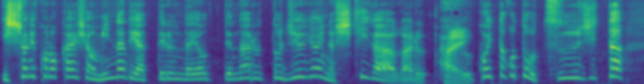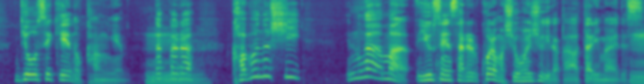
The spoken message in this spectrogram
一緒にこの会社をみんなでやってるんだよってなると、従業員の士気が上がる。はい、こういったことを通じた業績への還元。だから、株主が、まあ、優先される。これはまあ資本主義だから当たり前です。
